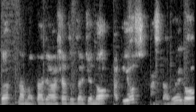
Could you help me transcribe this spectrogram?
的，那么大家下次再见喽，Adios，hasta luego。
